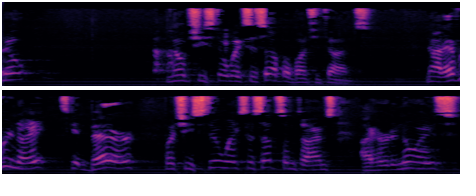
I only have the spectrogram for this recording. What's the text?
Nope. Nope, she still wakes us up a bunch of times. Not every night. It's getting better, but she still wakes us up sometimes. I heard a noise.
